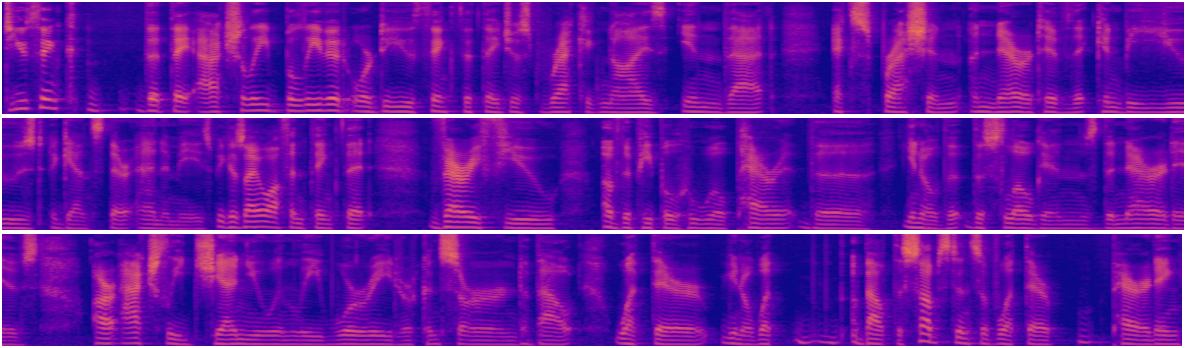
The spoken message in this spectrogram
Do you think that they actually believe it, or do you think that they just recognize in that expression a narrative that can be used against their enemies? Because I often think that very few of the people who will parrot the, you know, the, the slogans, the narratives are actually genuinely worried or concerned about what they're, you know, what about the substance of what they're parroting.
